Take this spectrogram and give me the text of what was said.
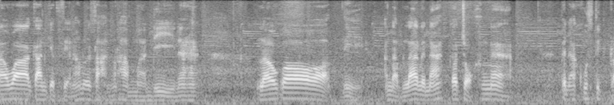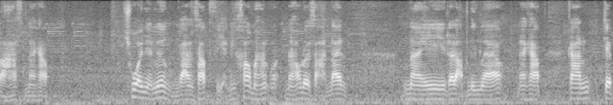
นะว่าการเก็บเสียงทางโดยสารเขาทำมาดีนะฮะ แล้วก็นี่อันดับแรกเลยนะกระจกข้างหน้า เป็นอะคูสติกก a าสนะครับ ช่วยในเรื่องของการซับเสียงที่เข้ามาในห้องโดยสารได้ในระดับหนึ่งแล้วนะครับ การเก็บ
